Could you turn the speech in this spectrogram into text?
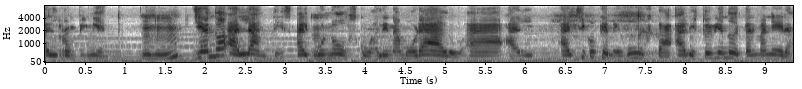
al rompimiento. Yendo al antes, al conozco, al enamorado, al, al chico que me gusta, al lo estoy viendo de tal manera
